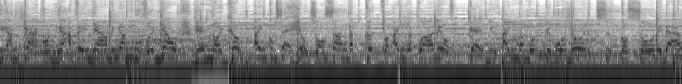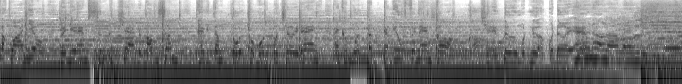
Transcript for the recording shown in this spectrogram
thì ăn cả, Còn ngã về nhà mình ăn ngủ với nhau. Nếu em nói không, anh cũng sẽ hiểu rõ ràng Đặt cược vào anh là quá liều. Vì kẻ như anh mà một cái buồn thôi, Thực sự con số đây đã là quá nhiều. Vậy như em xứng được che bởi bóng dâm, Thay vì tâm tối của một anh. Anh không muốn tất cả yêu phiền em có. Chỉ đến từ một nửa của đời em. Nếu nào làm em buồn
